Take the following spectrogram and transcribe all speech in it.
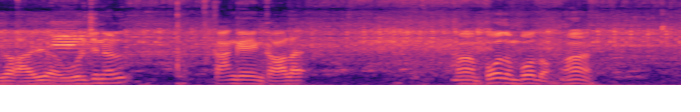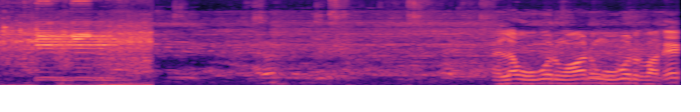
இது ஒரிஜினல் தாங்க என் காலை. ஆ போதும் போதும். ஆ. எல்லாம் ஒவ்வொரு மாடும் ஒவ்வொரு வகை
